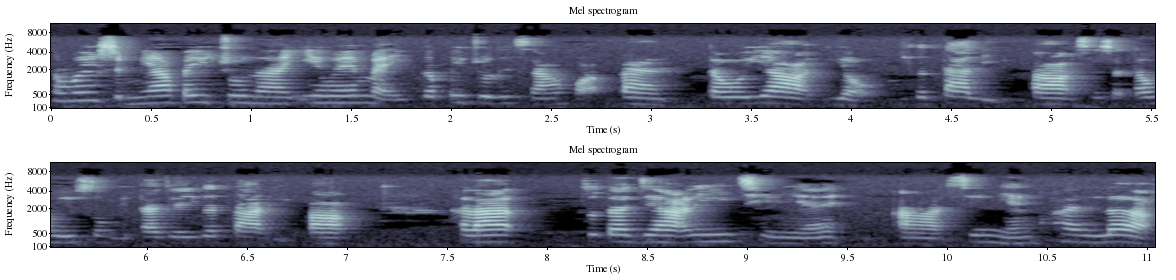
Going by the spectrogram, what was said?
那为什么要备注呢？因为每一个备注的小伙伴都要有一个大礼包，小小都会送给大家一个大礼包。好啦，祝大家二零一七年啊新年快乐！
